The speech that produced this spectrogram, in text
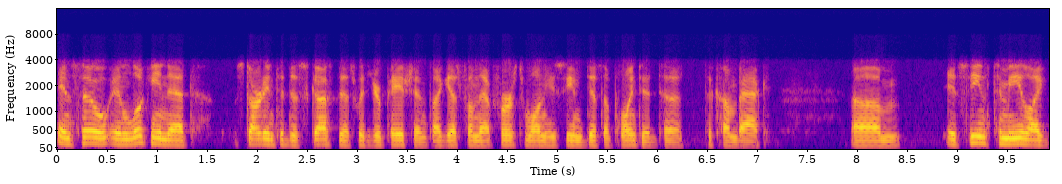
And so, in looking at starting to discuss this with your patients, I guess from that first one who seemed disappointed to to come back, um, it seems to me like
